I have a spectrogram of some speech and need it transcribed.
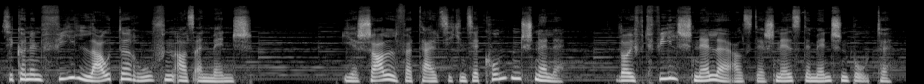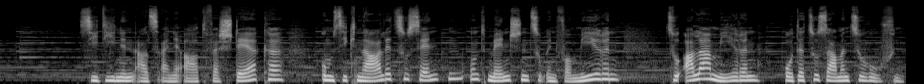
Sie können viel lauter rufen als ein Mensch. Ihr Schall verteilt sich in Sekundenschnelle, läuft viel schneller als der schnellste Menschenbote. Sie dienen als eine Art Verstärker, um Signale zu senden und Menschen zu informieren, zu alarmieren oder zusammenzurufen.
